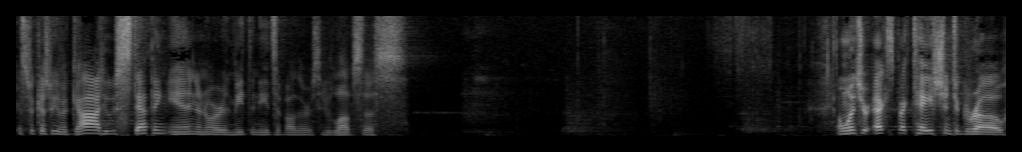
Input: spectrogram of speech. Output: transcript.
It's because we have a God who's stepping in in order to meet the needs of others, and who loves us. I want your expectation to grow.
